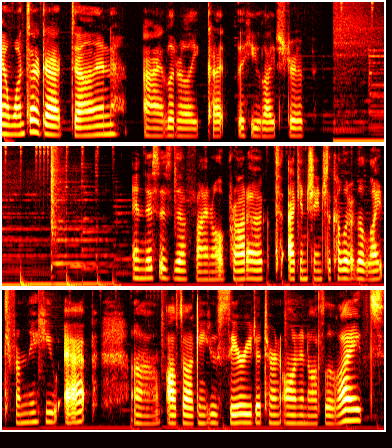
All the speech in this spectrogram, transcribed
And once I got done, I literally cut the hue light strip. And this is the final product. I can change the color of the lights from the Hue app. Um, also, I can use Siri to turn on and off the lights.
